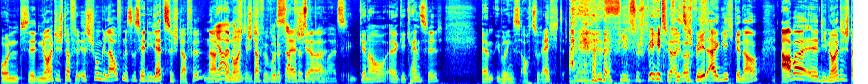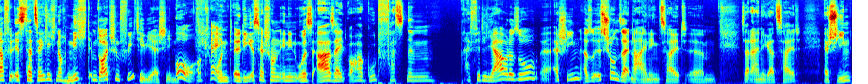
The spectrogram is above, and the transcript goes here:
Und äh, die neunte Staffel ist schon gelaufen. Es ist ja die letzte Staffel. Nach Ja, der neunten richtig. Staffel wurde Das Flash ja damals. genau äh, gecancelt. Ähm, übrigens auch zu Recht. Viel zu spät. Viel also. zu spät eigentlich, genau. Aber äh, die neunte Staffel ist tatsächlich noch nicht im deutschen Free TV erschienen. Oh, okay. Und äh, die ist ja schon in den USA seit oh, gut fast einem Dreivierteljahr oder so äh, erschienen. Also ist schon seit einer einigen Zeit, ähm, seit einiger Zeit erschienen.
